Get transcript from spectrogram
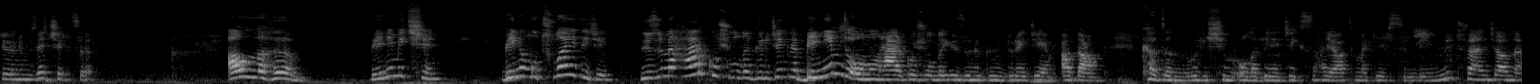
diye önümüze çıktı. Allah'ım benim için beni mutlu edecek, yüzüme her koşulda gülecek ve benim de onun her koşulda yüzünü güldüreceğim adam, kadın, ruh eşim olabilecekse hayatıma girsin diyeyim. Lütfen canlar.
